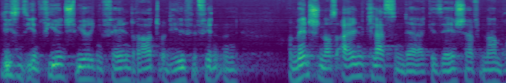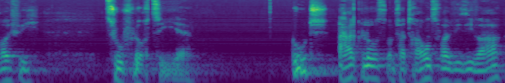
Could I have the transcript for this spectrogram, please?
ließen sie in vielen schwierigen Fällen Rat und Hilfe finden und Menschen aus allen Klassen der Gesellschaft nahmen häufig Zuflucht zu ihr. Gut, arglos und vertrauensvoll wie sie war,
